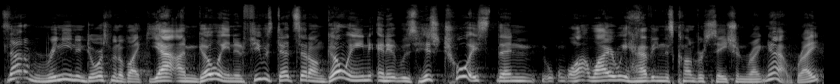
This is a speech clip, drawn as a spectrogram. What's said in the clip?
It's not a ringing endorsement of like, yeah, I'm going. And if he was dead set on going and it was his choice, then why, why, are we having this conversation right now? Right.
